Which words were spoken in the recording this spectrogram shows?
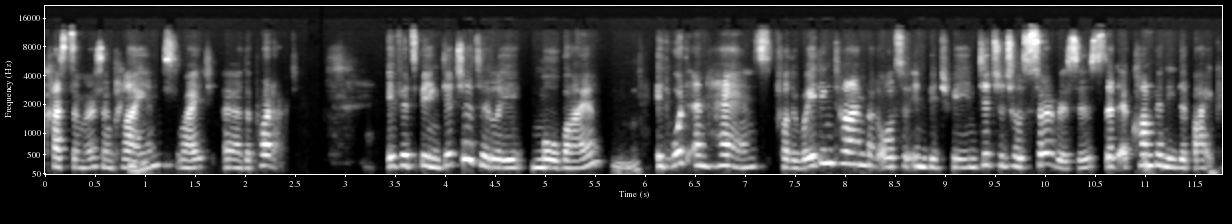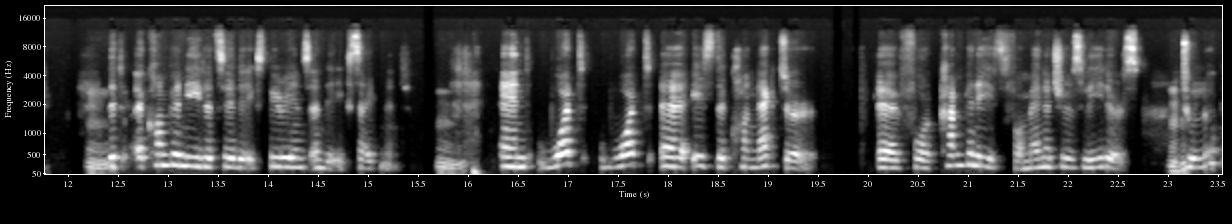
customers and mm-hmm. clients, mm-hmm. right, uh, the product. If it's being digitally mobile, mm-hmm. it would enhance for the waiting time, but also in between digital services that accompany the bike, mm-hmm. that accompany, let's say, the experience and the excitement. Mm-hmm. And what what uh, is the connector uh, for companies, for managers, leaders mm-hmm. to look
